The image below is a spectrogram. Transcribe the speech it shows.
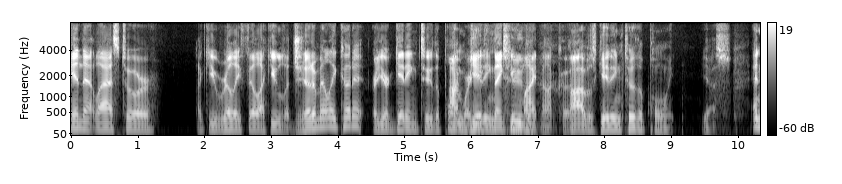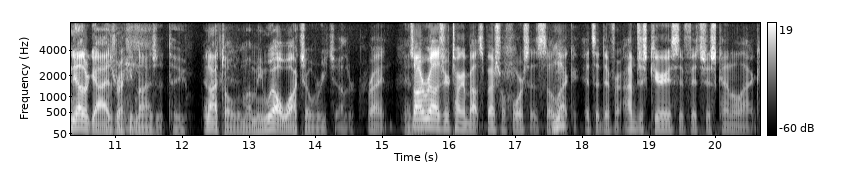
in that last tour like you really feel like you legitimately couldn't or you're getting to the point I'm where you think you the- might not could. I was getting to the point, yes, and the other guys recognize it too. And I told them, I mean, we all watch over each other. right. And, So I uh, realize you're talking about special forces, so Mhm. like it's a different. I'm just curious if it's just kind of like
